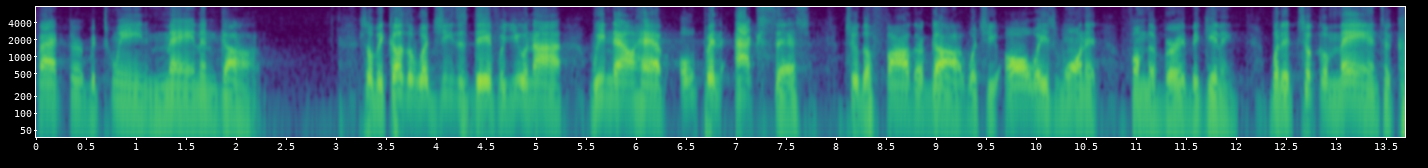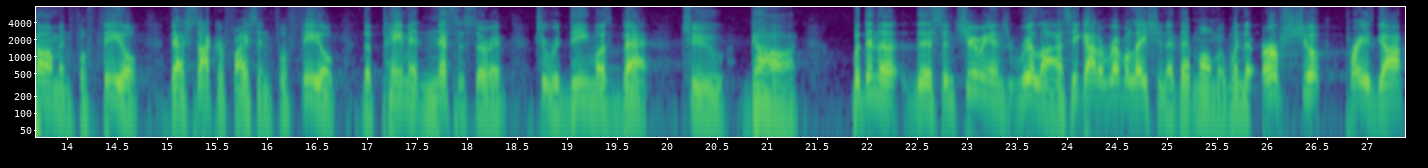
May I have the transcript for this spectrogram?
factor between man and God. So, because of what Jesus did for you and I, we now have open access to the Father God, which He always wanted from the very beginning. But it took a man to come and fulfill that sacrifice and fulfill the payment necessary to redeem us back to God. But then the, the centurions realized, he got a revelation at that moment. When the earth shook, praise God,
